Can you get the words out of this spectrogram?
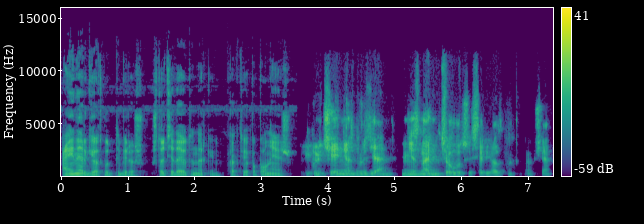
А энергию откуда ты берешь? Что тебе дает энергию? Как ты ее пополняешь? Приключения с друзьями. Не знаю ничего лучше, серьезно, вообще.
